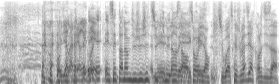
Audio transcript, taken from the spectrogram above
Faut dire la vérité. Ouais, et et c'est un homme du jujitsu Mais qui nous non, dit ça en Chris, souriant. Tu vois ce que je veux dire quand je dis ça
